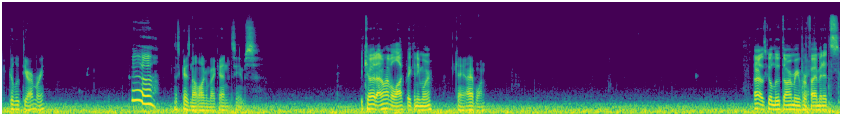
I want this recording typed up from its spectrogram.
Could go loot the armory. Yeah. This guy's not logging back in, it seems. We could. I don't have a lockpick anymore. Okay, I have one. All right, let's go loot the armory for Okay. five minutes.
